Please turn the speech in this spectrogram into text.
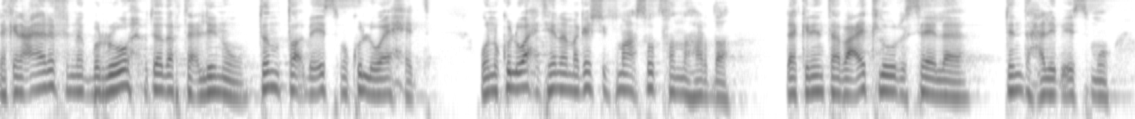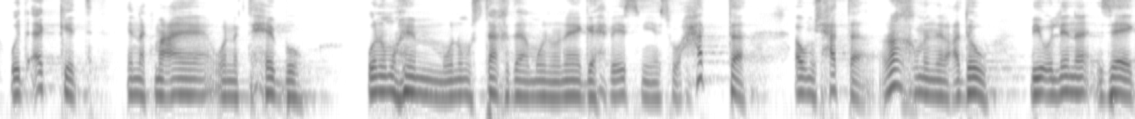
لكن عارف إنك بالروح بتقدر تعلنه تنطق باسم كل واحد وإن كل واحد هنا ما جاش اجتماع صدفة النهارده لكن أنت باعت له رسالة تنده عليه باسمه وتأكد إنك معاه وإنك تحبه وإنه مهم وإنه مستخدم وإنه ناجح باسم يسوع. حتى أو مش حتى رغم إن العدو بيقول لنا زاج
